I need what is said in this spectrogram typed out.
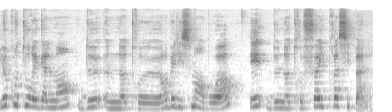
Le contour également de notre embellissement en bois et de notre feuille principale.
